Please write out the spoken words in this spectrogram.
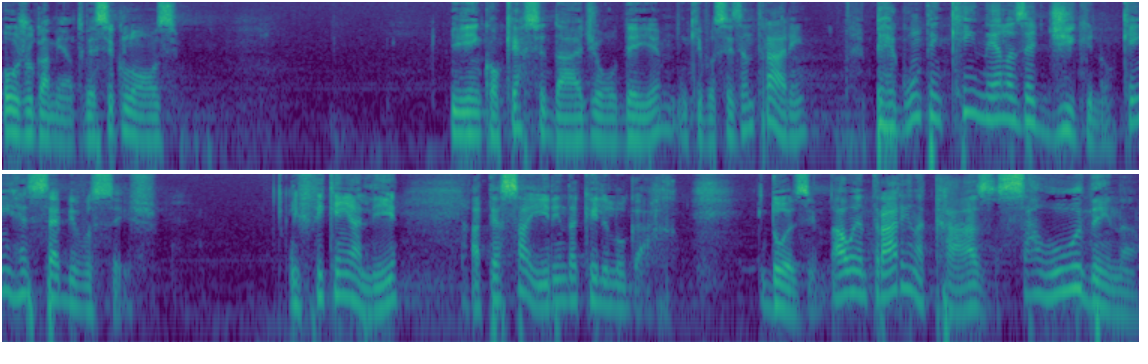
ou julgamento. Versículo 11. E em qualquer cidade ou aldeia em que vocês entrarem, perguntem quem nelas é digno, quem recebe vocês. E fiquem ali até saírem daquele lugar. 12. Ao entrarem na casa, saúdem-na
